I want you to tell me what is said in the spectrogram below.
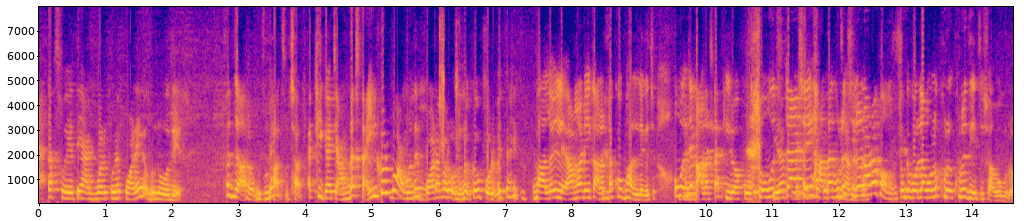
একটা শোয়েতে একবার করে পরে ওগুলো ওদের। যা হোক ভালো ছাড়। ঠিক আছে আমরা স্টাইল করব আমাদের পর আবার অন্য কেউ পড়বে তাই তো? ভালোই আমার এই কালারটা খুব ভালো লেগেছে। ও বলছে কালারটা কীরকম? সবুজটা সেই হাতাগুলো ছিল না। না। ওরকম? তোকে বললাম ওগুলো খুলে খুলে দিয়েছি সব ওগুলো।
